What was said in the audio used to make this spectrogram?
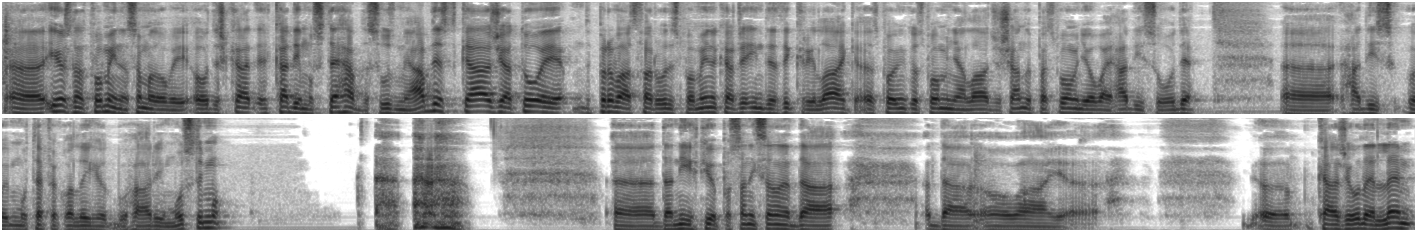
Uh, još sam spomenuo samo ovaj, ovdje kad, kad je mu stehab da se uzme abdest, kaže, a to je prva stvar ovdje spomenuo, kaže, in the zikri like, spomenuo ko spominja Allah Đešanu, pa spominje ovaj hadis ovdje, uh, hadis koji mu tefek od od Buhari i Muslimu, uh, da nije htio poslanik sada da, da ovaj, Uh, kaže ovdje lem,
